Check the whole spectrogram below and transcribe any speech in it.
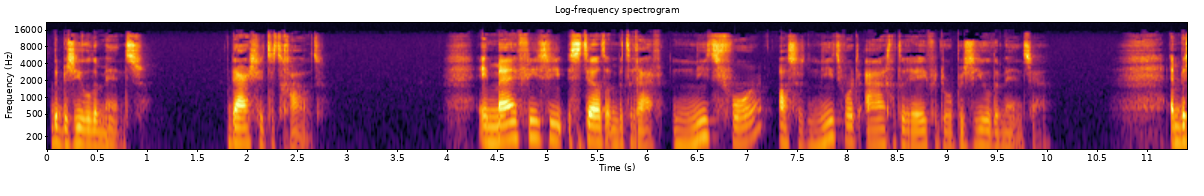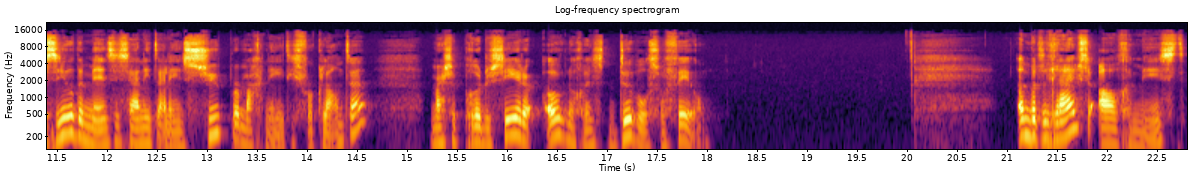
de bezielde mens. Daar zit het goud. In mijn visie stelt een bedrijf niets voor als het niet wordt aangedreven door bezielde mensen. En bezielde mensen zijn niet alleen super magnetisch voor klanten, maar ze produceren ook nog eens dubbel zoveel. Een bedrijfsalchemist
